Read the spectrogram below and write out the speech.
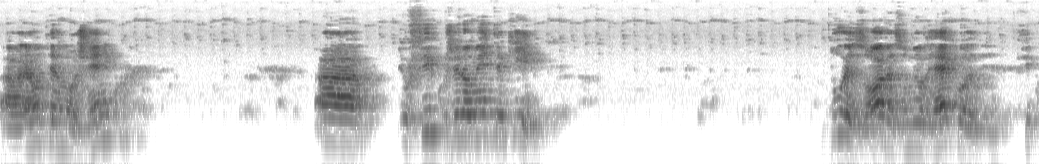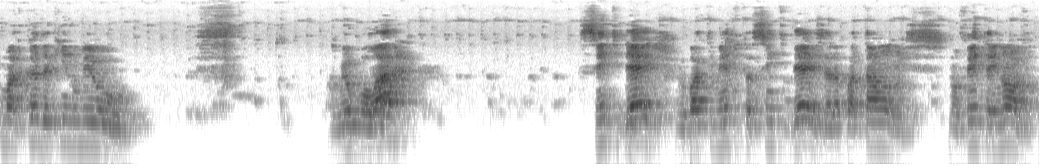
é um termogênico. Eu fico geralmente aqui duas horas, o meu recorde, fico marcando aqui no meu, no meu polar, 110, meu batimento está 110, era para estar tá uns 99.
